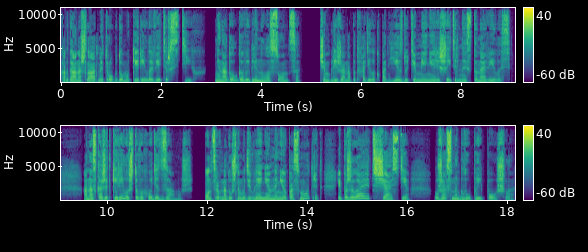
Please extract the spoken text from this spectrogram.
Когда она шла от метро к дому Кирилла, ветер стих. Ненадолго выглянуло солнце. Чем ближе она подходила к подъезду, тем менее решительной становилась. Она скажет Кириллу, что выходит замуж. Он с равнодушным удивлением на нее посмотрит и пожелает счастья. Ужасно глупо и пошло.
